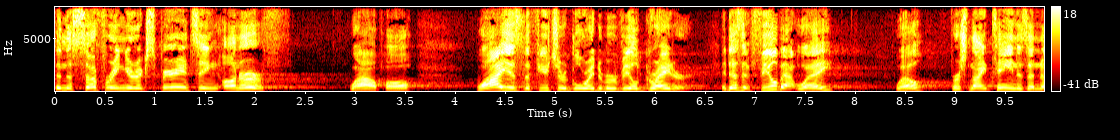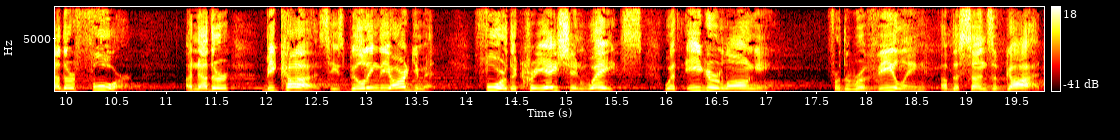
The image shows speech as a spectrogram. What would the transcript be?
than the suffering you're experiencing on earth. Wow, Paul. Why is the future glory to be revealed greater? It doesn't feel that way. Well, verse 19 is another for, another because. He's building the argument. For the creation waits with eager longing for the revealing of the sons of God.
